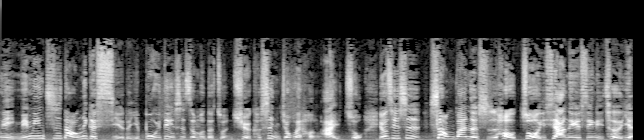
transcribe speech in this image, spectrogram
你明明知道那个写的也不一定是这么的准确，可是你就会很爱做，尤其是上班的时候做一下那个心理测验。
